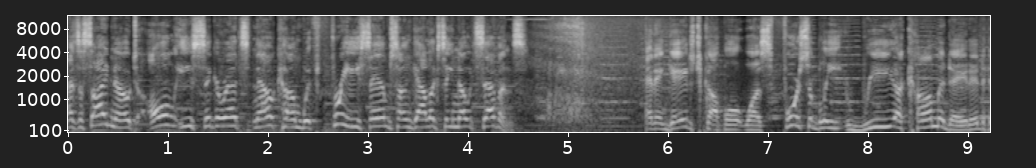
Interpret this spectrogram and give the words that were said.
As a side note, all e-cigarettes now come with free Samsung Galaxy Note 7s. An engaged couple was forcibly re-accommodated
